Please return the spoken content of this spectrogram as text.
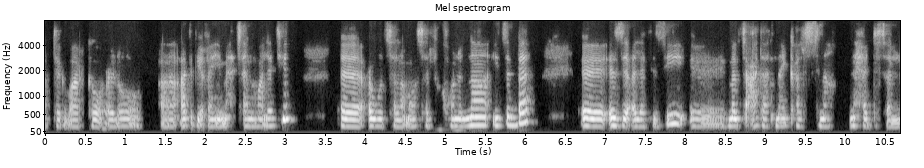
ኣብ ተግባር ከውዕሎ ኣጥቢቀ ይምሕፀን ማለት እዩ። ዕውት ሰላማዊ ሰልፊ ክኾንልና ይፅበ እዚ ዕለት እዚ መብዛዕታት ናይ ቃልስና ንሕድሰሉ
